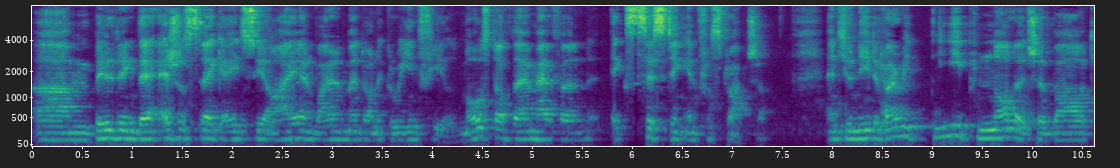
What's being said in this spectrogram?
um, building their Azure Stack HCI environment on a green field. Most of them have an existing infrastructure. And you need a very deep knowledge about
